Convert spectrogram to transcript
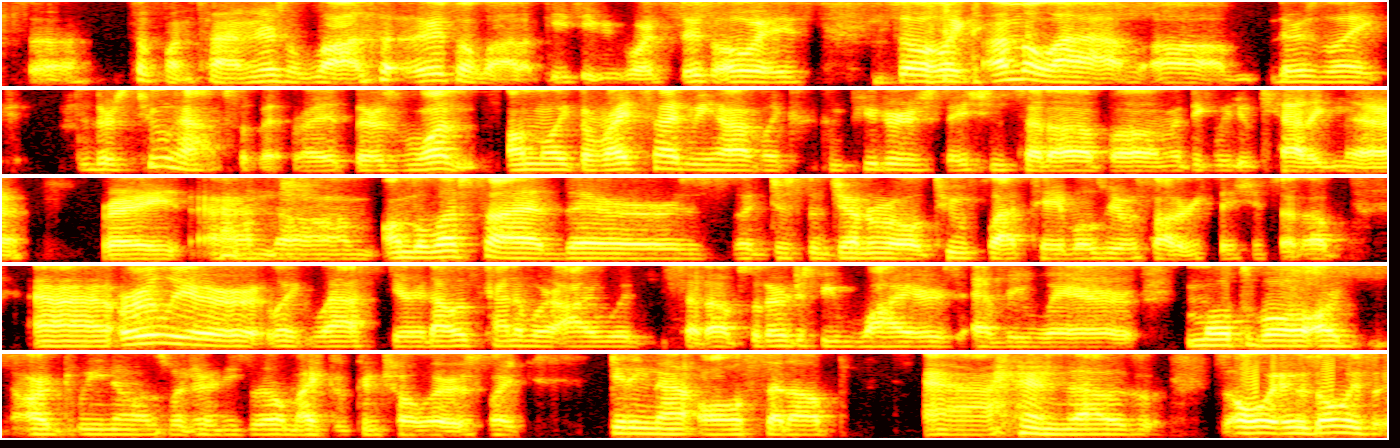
It's a it's a fun time. There's a lot there's a lot of PCB boards. There's always so like on the lab, um, there's like there's two halves of it, right? There's one on like the right side we have like a computer station set up. Um, I think we do CADing there, right? And um, on the left side there's like just a general two flat tables. We have a soldering station set up. And earlier, like last year, that was kind of where I would set up. So there'd just be wires everywhere, multiple Arduinos, which are these little microcontrollers, like getting that all set up. And that was so it was always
